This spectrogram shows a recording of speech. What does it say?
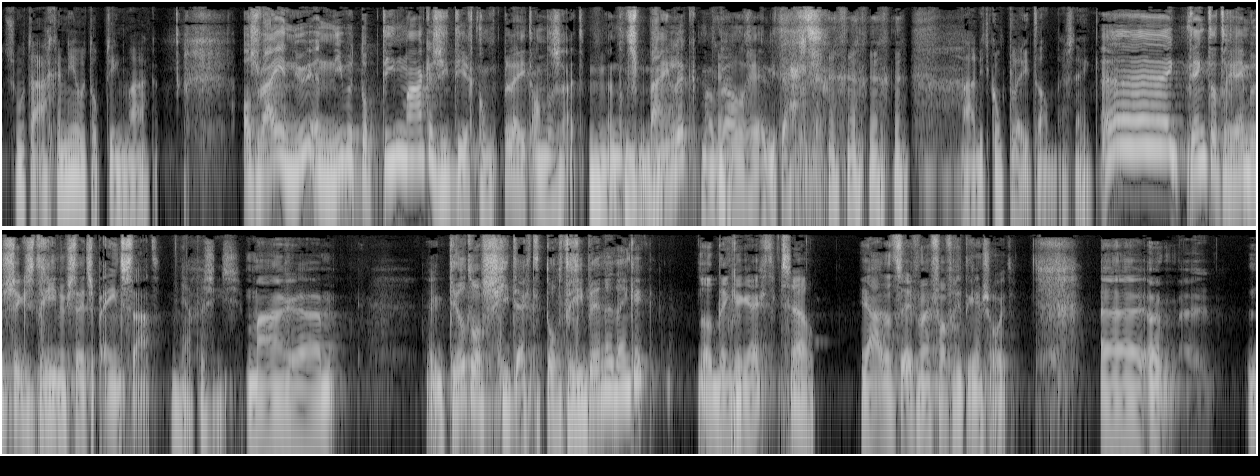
Ze moeten eigenlijk een nieuwe top 10 maken. Als wij nu een nieuwe top 10 maken, ziet die er compleet anders uit. En dat is pijnlijk, maar wel de realiteit. Nou, niet compleet anders, denk ik. Eh, ik denk dat Rainbow Six 3 nog steeds op 1 staat. Ja, precies. Maar ehm Guild Wars schiet echt de top 3 binnen, denk ik. Dat denk ik echt. Zo. Ja, dat is een van mijn favoriete games ooit. Eh, ehm, eh,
